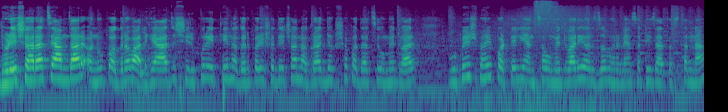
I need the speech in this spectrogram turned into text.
धुळे शहराचे आमदार अनुप अग्रवाल हे आज शिरपूर येथे नगरपरिषदेच्या नगराध्यक्षपदाचे उमेदवार. भूपेशभाई पटेल यांचा उमेदवारी अर्ज भरण्यासाठी जात असताना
